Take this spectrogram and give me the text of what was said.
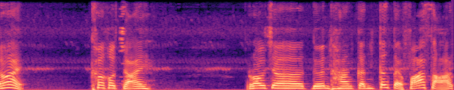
ได้ ข้าเข้าใจ เราจะเดินทางกันตั้งแต่ฟ้าสาง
